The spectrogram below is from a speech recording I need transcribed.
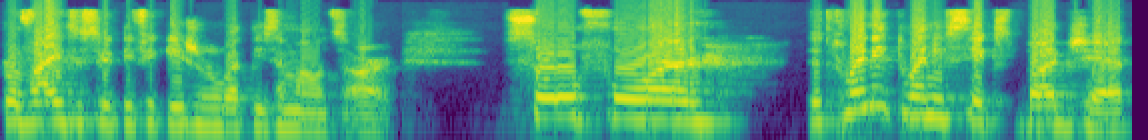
provides a certification on what these amounts are. So for the 2026 budget,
